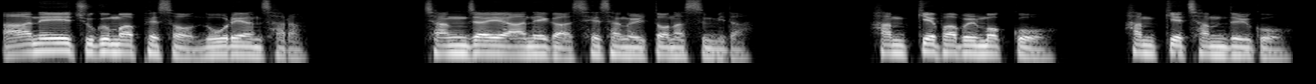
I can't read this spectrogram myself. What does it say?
아내의 죽음 앞에서 노래한 사람. 장자의 아내가 세상을 떠났습니다. 함께 밥을 먹고, 함께 잠들고,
